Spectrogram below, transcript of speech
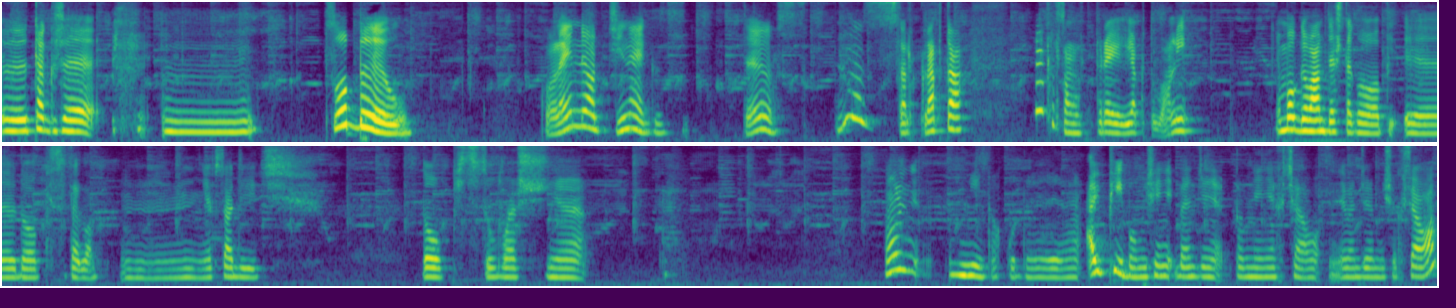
Yy, także. mm, co był? Kolejny odcinek z tego. Z, no, z StarCrafta. Jak tam spray, jak to woli. Mogę wam też tego yy, do opisu tego mm, nie wsadzić do opisu właśnie no nie- linka kurde IP, bo mi się nie, będzie nie, pewnie nie chciało, nie będzie mi się chciało.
